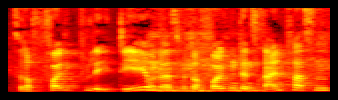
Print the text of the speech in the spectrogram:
das wäre doch voll die coole Idee oder es wird doch voll gut jetzt reinpassen,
